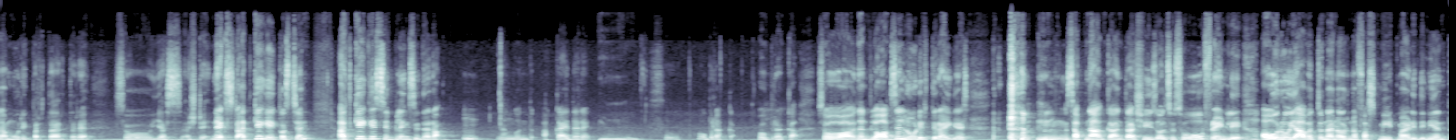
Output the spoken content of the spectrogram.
ನಮ್ಮ ಊರಿಗೆ ಬರ್ತಾ ಇರ್ತಾರೆ. ಸೊ ಎಸ್ ಅಷ್ಟೇ. ನೆಕ್ಸ್ಟ್ ಅದಕೆಗೆ ಕ್ವಶನ್ ಅದಕೆಗೆ ಸಿಬ್ಲಿಂಗ್ಸ್ ಇದ್ದಾರಾ? ಹ್ಞೂ ನಂಗೊಂದು ಅಕ್ಕ ಇದ್ದಾರೆ. ಸೊ ಒಬ್ರ ಅಕ್ಕ. ಸೊ ನನ್ನ ಬ್ಲಾಗ್ಸಲ್ಲಿ ನೋಡಿರ್ತೀರ ಐ ಗೆಸ್ ಸಪ್ನಾ ಅಕ್ಕ ಅಂತ she is also so friendly ಅವರು ಯಾವತ್ತು ನಾನು ಅವ್ರನ್ನ ಫಸ್ಟ್ ಮೀಟ್ ಮಾಡಿದ್ದೀನಿ ಅಂತ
